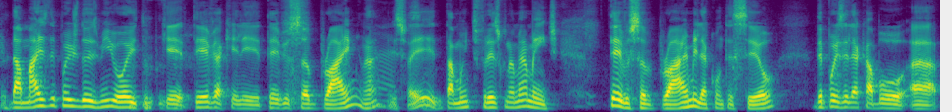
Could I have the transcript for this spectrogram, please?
Ainda mais depois de 2008, porque teve aquele, teve o subprime, né? Ah, Isso aí tá muito fresco na minha mente. Teve o subprime, ele aconteceu. Depois ele acabou, ah,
